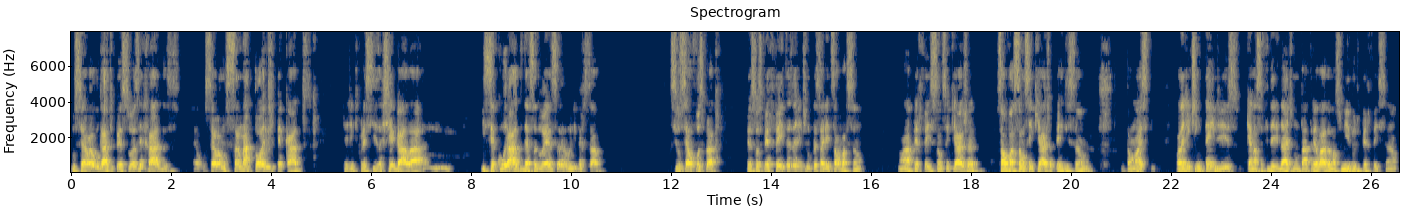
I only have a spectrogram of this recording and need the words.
O céu é um lugar de pessoas erradas. É, o céu é um sanatório de pecados. A gente precisa chegar lá e, e ser curado dessa doença universal. Se o céu fosse para pessoas perfeitas, a gente não precisaria de salvação. Não há perfeição sem que haja salvação, sem que haja perdição. Né? Então nós quando a gente entende isso, que a nossa fidelidade não está atrelada ao nosso nível de perfeição,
